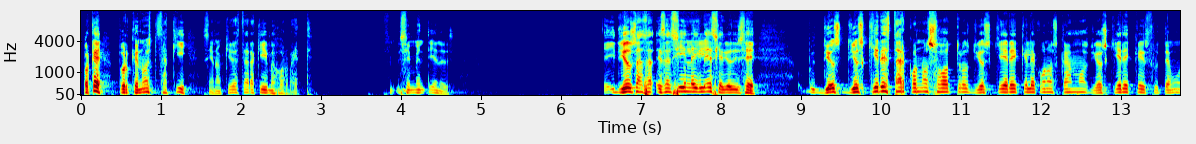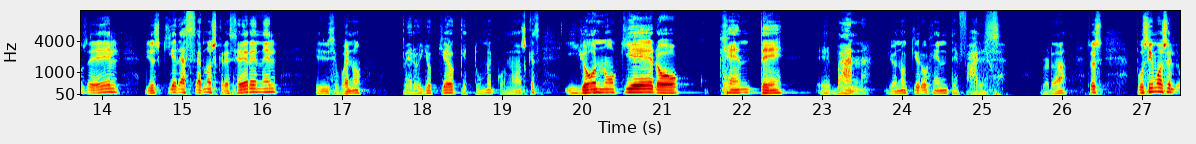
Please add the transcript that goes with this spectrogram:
¿Por qué? Porque no estás aquí. Si no quieres estar aquí, mejor vete. ¿Sí me entiendes? Y Dios es así en la iglesia. Dios dice, Dios, Dios quiere estar con nosotros, Dios quiere que le conozcamos, Dios quiere que disfrutemos de Él, Dios quiere hacernos crecer en Él. Y dice, bueno, pero yo quiero que tú me conozcas y yo no quiero gente eh, vana, yo no quiero gente falsa, ¿verdad? Entonces, pusimos, el,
